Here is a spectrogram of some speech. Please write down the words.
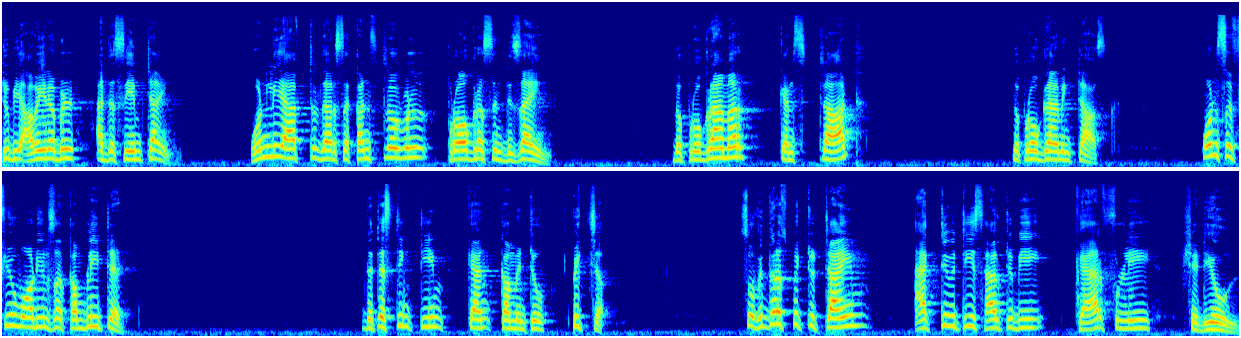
to be available at the same time. Only after there is a considerable progress in design, the programmer can start the programming task. Once a few modules are completed, the testing team can come into picture. So, with respect to time, activities have to be carefully scheduled.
